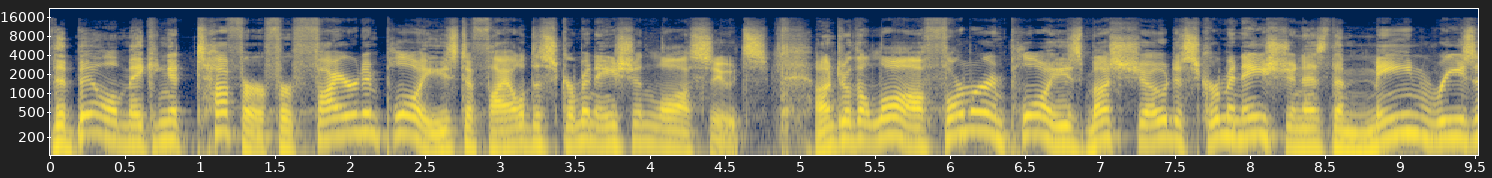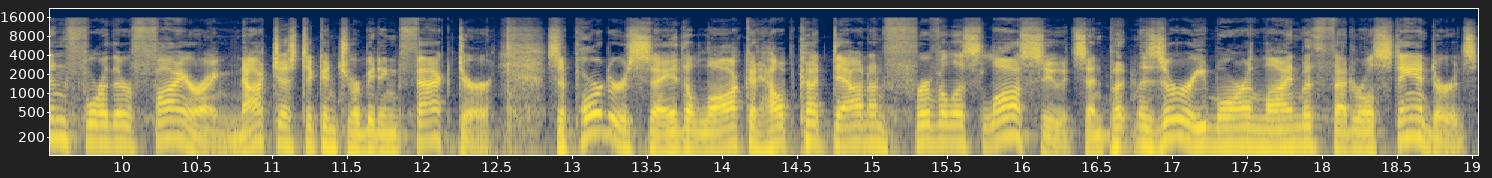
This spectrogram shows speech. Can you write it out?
the bill making it tougher for fired employees to file discrimination lawsuits. Under the law, former employees must show discrimination as the main reason for their firing, not just a contributing factor. Supporters say the law could help cut down on frivolous lawsuits and put Missouri more in line with federal standards.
